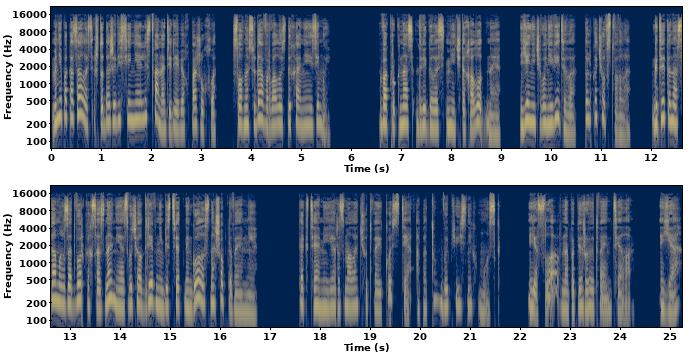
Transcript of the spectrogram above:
Мне показалось, что даже весенняя листва на деревьях пожухла, словно сюда ворвалось дыхание зимы. Вокруг нас двигалось нечто холодное. Я ничего не видела, только чувствовала. Где-то на самых задворках сознания звучал древний бесцветный голос, нашептывая мне. «Когтями я размолочу твои кости, а потом выпью из них мозг. Я славно попирую твоим телом. Я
